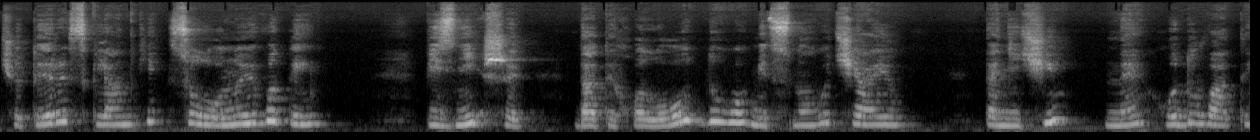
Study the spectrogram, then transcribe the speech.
3-4 склянки солоної води, пізніше дати холодного міцного чаю та нічим не годувати.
